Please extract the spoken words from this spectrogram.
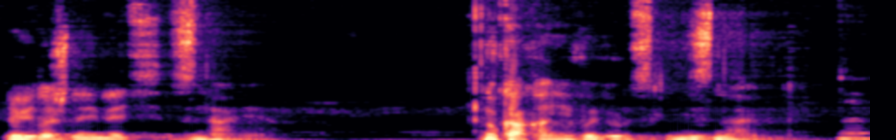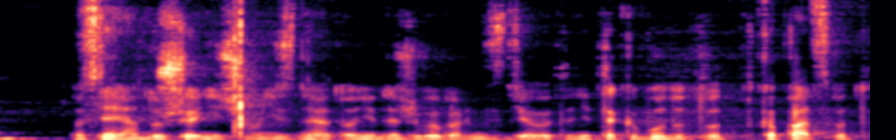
люди должны иметь знания. Но как они выберут, если не знают? Да. Если они о душе ничего не знают, то они даже выбор не сделают. Они так и будут вот копаться, вот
